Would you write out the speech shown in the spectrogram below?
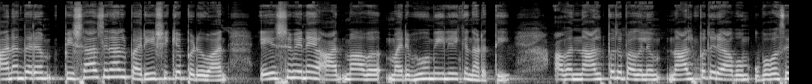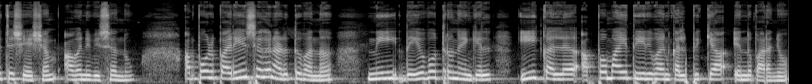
അനന്തരം പിശാചിനാൽ പരീക്ഷിക്കപ്പെടുവാൻ യേശുവിനെ ആത്മാവ് മരുഭൂമിയിലേക്ക് നടത്തി. അവൻ നാൽപ്പത് പകലും നാൽപ്പത് രാവും ഉപവസിച്ച ശേഷം അവന് വിശന്നു. അപ്പോൾ പരീക്ഷകൻ അടുത്തു വന്ന് നീ ദൈവപുത്രനെങ്കിൽ ഈ കല്ല് അപ്പമായി തീരുവാൻ കൽപ്പിക്ക എന്ന് പറഞ്ഞു.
